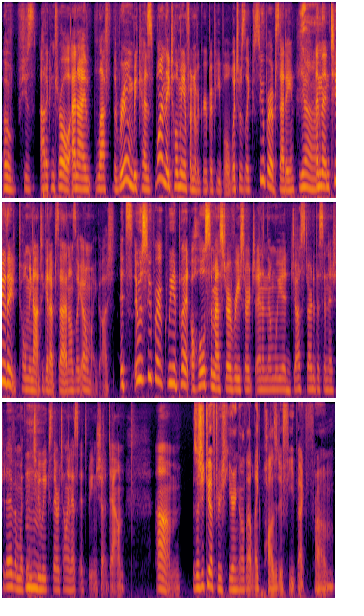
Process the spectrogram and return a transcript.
oh, she's out of control. And I left the room because one, they told me in front of a group of people, which was like super upsetting. Yeah. And then two, they told me not to get upset. And I was like, oh my gosh. It's it was super we had put a whole semester of research in and then we had just started this initiative and within Mhm. two weeks they were telling us it's being shut down. Um especially too after hearing all that like positive feedback from,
